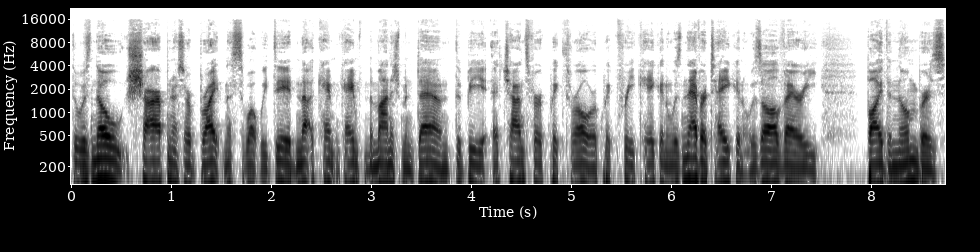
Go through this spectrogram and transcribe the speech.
there was no sharpness or brightness to what we did, and that came came from the management down. There'd be a chance for a quick throw or a quick free kick, and it was never taken. It was all very by the numbers.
